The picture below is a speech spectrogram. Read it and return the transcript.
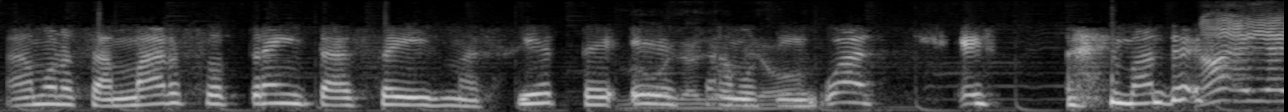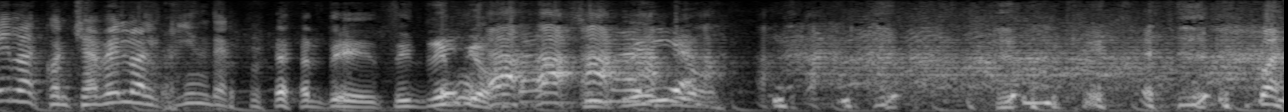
Vámonos a marzo 36 más 7. No, ya Estamos igual. Es, mande. No, ella iba con Chabelo al kinder. De Citripio. María. ¿Cuál,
